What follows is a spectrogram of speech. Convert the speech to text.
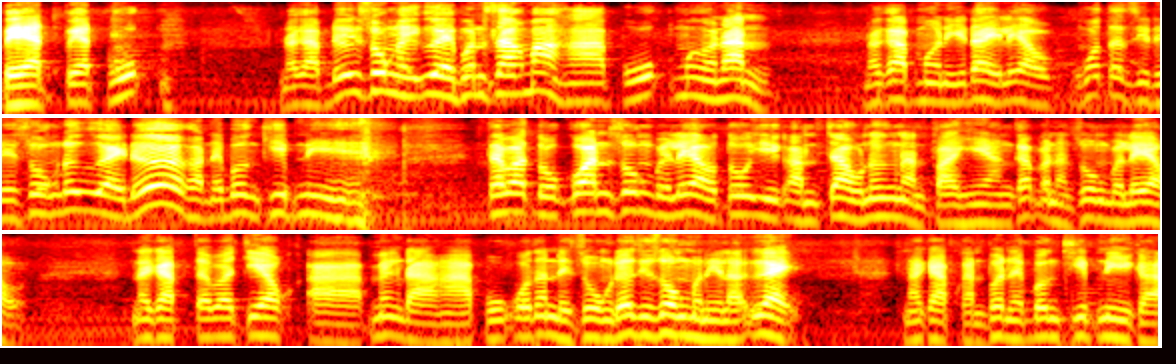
แปดแปดปุกนะครับเดี๋ยวส่งให้เอื้อยเพิ่นสร้างมาหาปุกเมื่อนั้นนะครับเมื่อนี้ได้แล้วหัวตาสิได้ส่งเด้อเอื้อยเด้อค่ะในเบิ้องคลิปนี้แต่ว่าตัวก้อนส่งไปแล้วตัวอีกอันเจ้าหนึงนั่นปลาเฮียงครับอันนั้นส่งไปแล้วนะครับแต่ว่าเจียวอ่าแมงดาหาปุกว่าท่านได้ส่งเดี๋ยวสิส่งเมื่อนี้ละเอื้อยนะครับกันเพิ่อนในเบิ้องคลิปนี้ก็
